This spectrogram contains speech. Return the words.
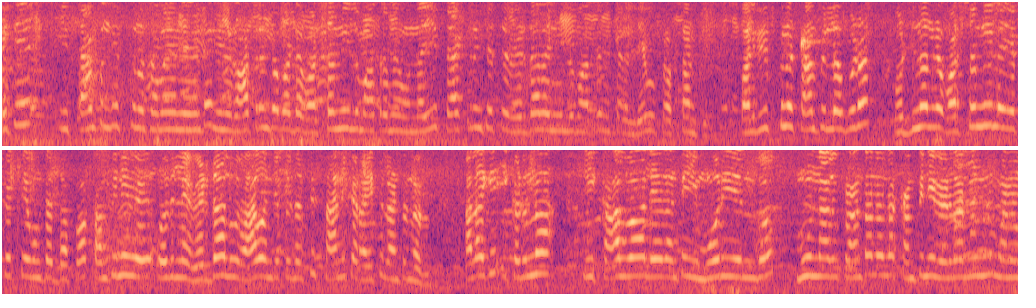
అయితే ఈ శాంపిల్ తీసుకున్న సమయం ఏంటంటే నేను రాత్రంతో పడ్డ వర్షం నీళ్ళు మాత్రమే ఉన్నాయి. ఫ్యాక్టరీ నుంచి వచ్చే వ్యర్థాల నీళ్ళు మాత్రం ఇక్కడ లేవు ప్రస్తుతానికి. వాళ్ళు తీసుకున్న శాంపిల్లో కూడా ఒరిజినల్గా వర్షం నీళ్ళ ఎఫెక్టే ఉంటుంది తప్ప కంపెనీ వదిలిన వ్యర్థాలు రావని చెప్పేసి స్థానిక రైతులు అంటున్నారు. అలాగే ఇక్కడున్న ఈ కాల్వ లేదంటే ఈ మోరీ ఏందో మూడు నాలుగు ప్రాంతాలలో కంపెనీ వ్యర్థాలను మనం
